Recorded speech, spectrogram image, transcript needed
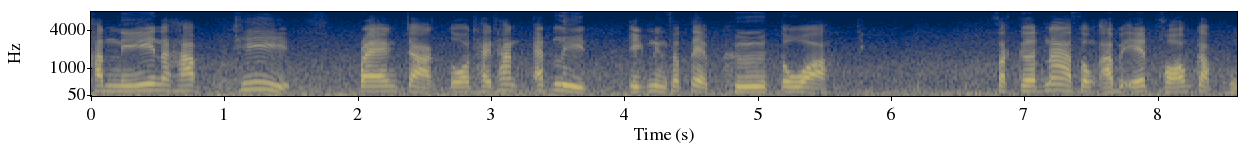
คันนี้นะครับที่แปลงจากตัวไททันแอดลีดอีกหนึ่งสเต็ปคือตัวสเกิร์ตหน้าทรง RBS พร้อมกับหู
